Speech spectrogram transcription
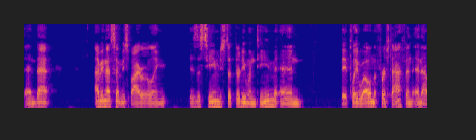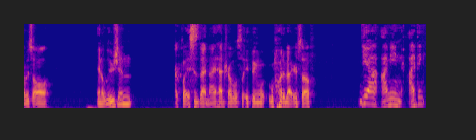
and that, I mean, that sent me spiraling. Is this team just a thirty-one team? And they played well in the first half and, and that was all an illusion. Our places that night had trouble sleeping. What about yourself? Yeah, I mean, I think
